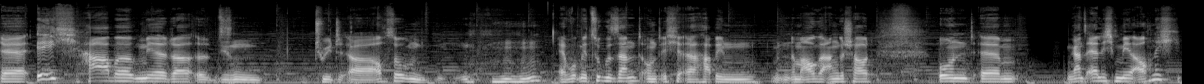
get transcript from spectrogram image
Äh, ich habe mir da, äh, diesen Tweet äh, auch so. Mhm. er wurde mir zugesandt und ich äh, habe ihn mit einem Auge angeschaut. Und ähm, ganz ehrlich, mir auch nicht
